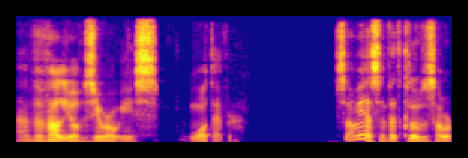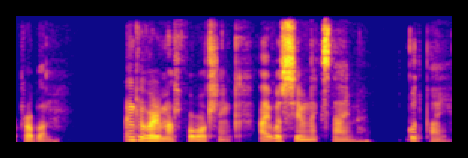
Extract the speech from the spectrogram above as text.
uh, the value of 0 is whatever. So yes, that closes our problem. Thank you very much for watching. I will see you next time. Goodbye.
